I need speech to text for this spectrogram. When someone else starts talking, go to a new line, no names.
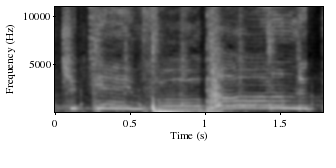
what you came for, blood on the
